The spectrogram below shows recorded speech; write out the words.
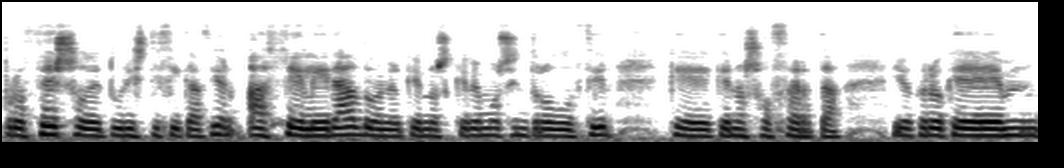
proceso de turistificación acelerado en el que nos queremos introducir que, nos oferta. Yo creo que,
